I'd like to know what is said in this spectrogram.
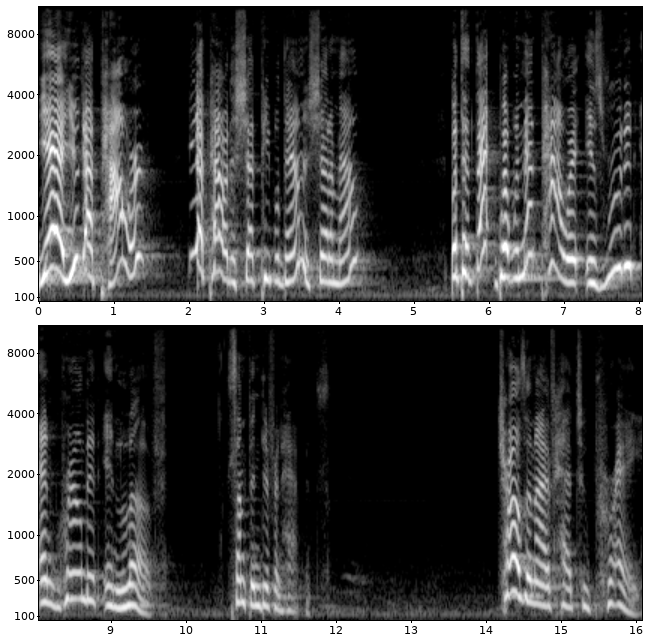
Yeah, you got power. You got power to shut people down and shut them out. But, that, that, but when that power is rooted and grounded in love, something different happens. Charles and I have had to pray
